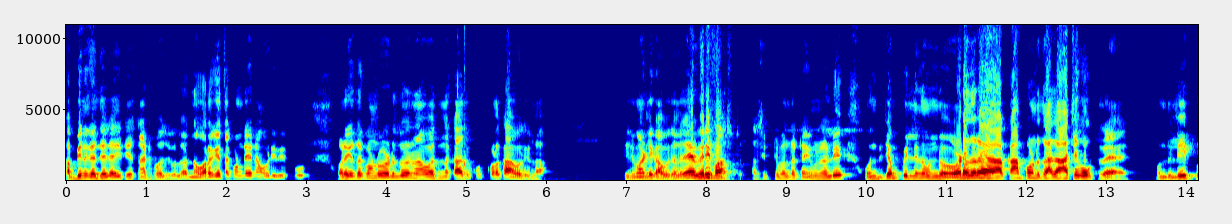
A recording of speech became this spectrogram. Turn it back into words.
ಕಬ್ಬಿನ ಗದ್ದೆಯಲ್ಲಿ ಇಟ್ ಇಸ್ ನಾಟ್ ಪಾಸಿಬಲ್ ಅದನ್ನ ಹೊರಗೆ ತಗೊಂಡೇ ನಾವು ಹೊಡಿಬೇಕು. ಹೊರಗೆ ತಗೊಂಡು ಹೊಡೆದು ನಾವು ಅದನ್ನ ಕಾದು ಕೂತ್ಕೊಳ್ಳೋಕೆ ಆಗೋದಿಲ್ಲ. ಇದು ಮಾಡ್ಲಿಕ್ಕೆ ಆಗೋದಿಲ್ಲ. ವೆರಿ ಫಾಸ್ಟ್ ಆ ಸಿಟ್ಟು ಬಂದ ಟೈಮ್ನಲ್ಲಿ ಒಂದು ಜಂಪ್ ಇಲ್ಲಿಂದ ಒಂದು ಹೊಡೆದ್ರೆ ಆ ಕಾಂಪೌಂಡ್ ಆಚೆಗೆ ಹೋಗ್ತದೆ. ಒಂದು ಲೀಪ್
